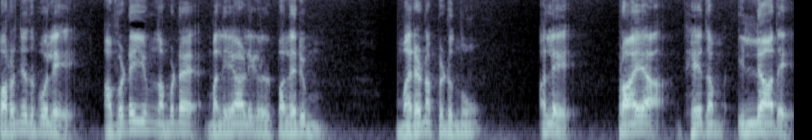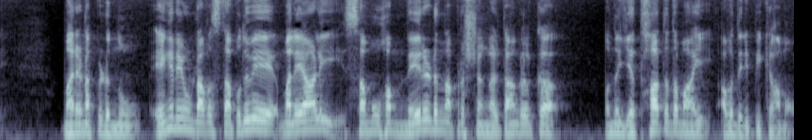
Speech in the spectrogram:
പറഞ്ഞതുപോലെ അവിടെയും നമ്മുടെ മലയാളികൾ പലരും മരണപ്പെടുന്നു അല്ലേ? പ്രായഭേദം ഇല്ലാതെ മരണപ്പെടുന്നു. എങ്ങനെയുണ്ട് അവസ്ഥ? പൊതുവെ മലയാളി സമൂഹം നേരിടുന്ന പ്രശ്നങ്ങൾ താങ്കൾക്ക് ഒന്ന് യഥാർത്ഥമായി അവതരിപ്പിക്കാമോ?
